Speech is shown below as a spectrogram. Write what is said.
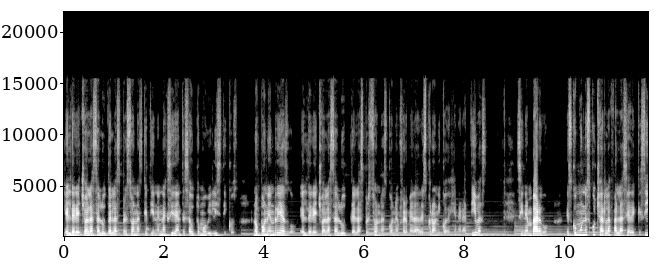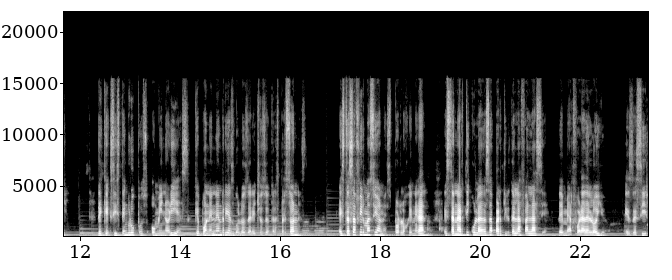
El derecho a la salud de las personas que tienen accidentes automovilísticos no pone en riesgo el derecho a la salud de las personas con enfermedades crónico-degenerativas. Sin embargo, es común escuchar la falacia de que sí, de que existen grupos o minorías que ponen en riesgo los derechos de otras personas. Estas afirmaciones, por lo general, están articuladas a partir de la falacia de mear fuera del hoyo, es decir,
